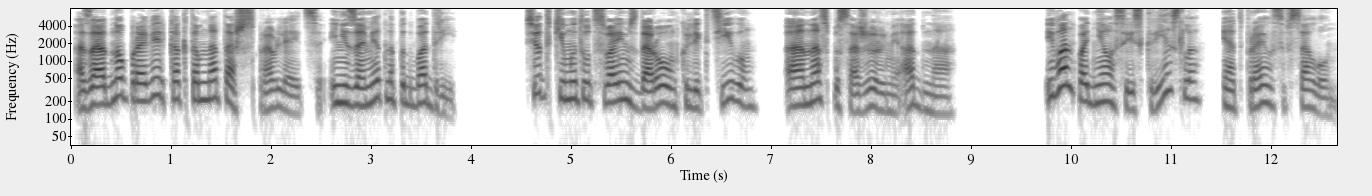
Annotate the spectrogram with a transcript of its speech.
А заодно проверь, как там Наташа справляется, и незаметно подбодри. Все-таки мы тут своим здоровым коллективом, а она с пассажирами одна. Иван поднялся из кресла и отправился в салон.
